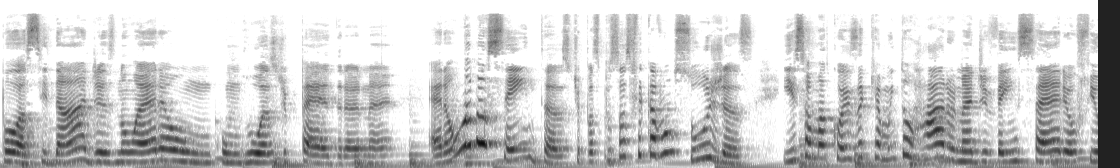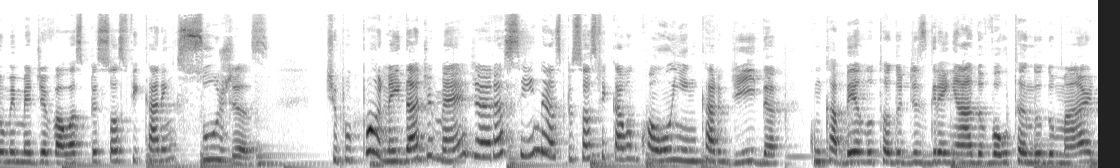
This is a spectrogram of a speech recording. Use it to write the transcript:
Pô, as cidades não eram com ruas de pedra, né? Eram lamacentas. Tipo, as pessoas ficavam sujas. E isso é uma coisa que é muito raro, né? De ver em série ou filme medieval as pessoas ficarem sujas. Tipo, pô, na Idade Média era assim, né? As pessoas ficavam com a unha encardida com o cabelo todo desgrenhado voltando do mar,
